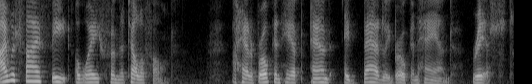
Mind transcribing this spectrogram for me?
I was five feet away from the telephone. I had a broken hip and a badly broken hand, wrist.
